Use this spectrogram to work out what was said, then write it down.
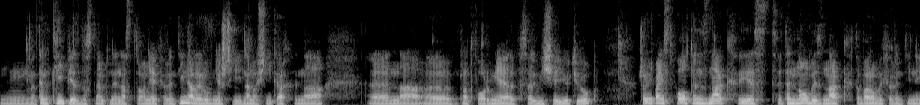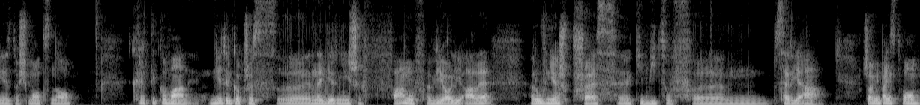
mm, ten klip jest dostępny na stronie Fiorentiny, ale również i na nośnikach na, e, na e, platformie w serwisie YouTube. Szanowni Państwo, ten znak jest, ten nowy znak towarowy Fiorentiny jest dość mocno krytykowany. Nie tylko przez e, najwierniejszych fanów Violi, ale również przez kibiców em, Serie A. Szanowni Państwo,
